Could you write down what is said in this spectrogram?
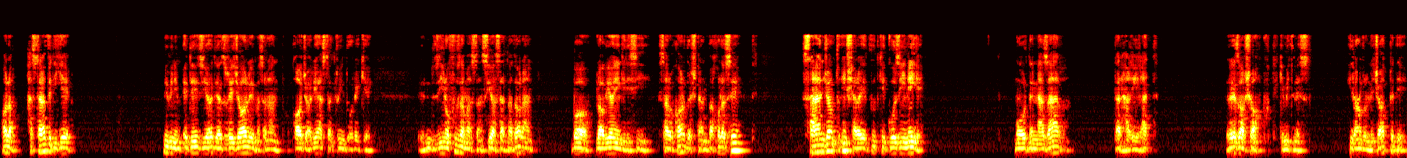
حالا از طرف دیگه می‌بینیم عده زیادی از رجال مثلا قاجاری هستن تو این دوره که زینفوز هم هستن سیاست ندارن با لابی های انگلیسی سر و کار داشتن و خلاصه سرانجام تو این شرایط بود که گزینه مورد نظر در حقیقت رضا شاه بود که می‌تونست ایران رو نجات بده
